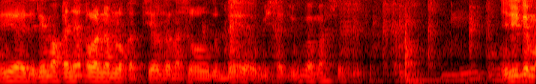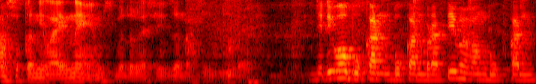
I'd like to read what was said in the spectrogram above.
Iya, jadi makanya kalau nem lu kecil zonasi lu gede ya bisa juga masuk gitu. Jadi dia masuk ke nilai nem sebenarnya sih zonasi kita. Jadi oh bukan bukan berarti memang bukan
